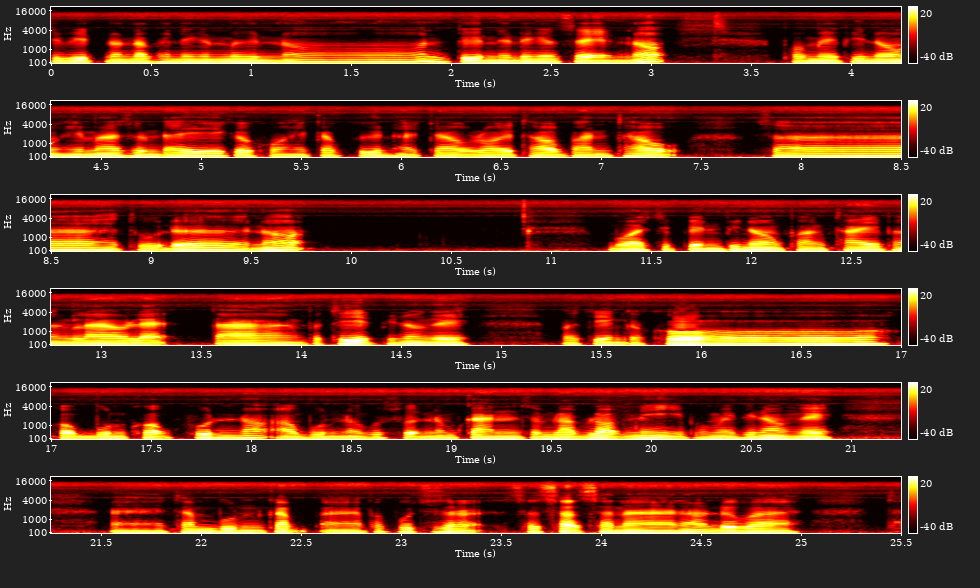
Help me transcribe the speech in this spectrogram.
ชีวิตนอนรับให้ได้เงินหมื่นนอนตื่นให้ได้เงินแสนเนาะพ่อแม่พี่น้องให้มาสมได้ก็ขอให้กลับคืนหาเจ้าร้อยเท่าพันเท่าสาธุเด้อเนาะบ่ว่าจะเป็นพี่น้องพังไทยพังลาวและต่างประเทศพี่น้องเลยบาเตียงก็ขอขอบบุญขอบคุณเนาะเอาบุญเอากุศลน้ำกันสำหรับรอบนี้พ่อแม่พี่น้องเลยอ่าทำบุญกับพระพุทธศาสนาเนาะหรือว่า ท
